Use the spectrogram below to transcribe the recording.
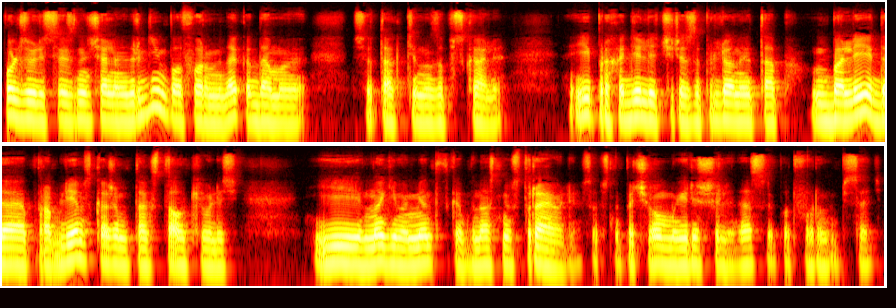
пользовались изначально другими платформами, да, когда мы все так активно запускали и проходили через определенный этап болей, да, проблем, скажем так, сталкивались. И многие моменты как бы нас не устраивали. Собственно, почему мы и решили да, свою платформу написать.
